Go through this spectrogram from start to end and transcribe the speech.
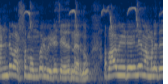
രണ്ട് വർഷം മുമ്പ് ഒരു വീഡിയോ ചെയ്തിട്ടുണ്ടായിരുന്നു. അപ്പോൾ ആ വീഡിയോയിൽ നമ്മളിത്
